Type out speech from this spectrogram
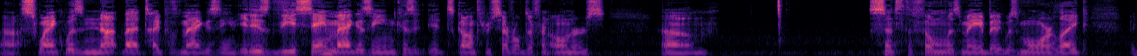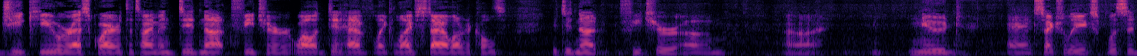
uh, Swank was not that type of magazine. It is the same magazine because it's gone through several different owners um, since the film was made, but it was more like GQ or Esquire at the time and did not feature, well, it did have like lifestyle articles, it did not feature um, uh, nude and sexually explicit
